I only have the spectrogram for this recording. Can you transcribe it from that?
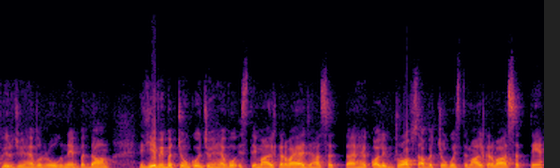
फिर जो है वो रोगने बादाम, ये भी बच्चों को जो है वो इस्तेमाल करवाया जा सकता है। कॉलिक ड्रॉप्स आप बच्चों को इस्तेमाल करवा सकते हैं।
